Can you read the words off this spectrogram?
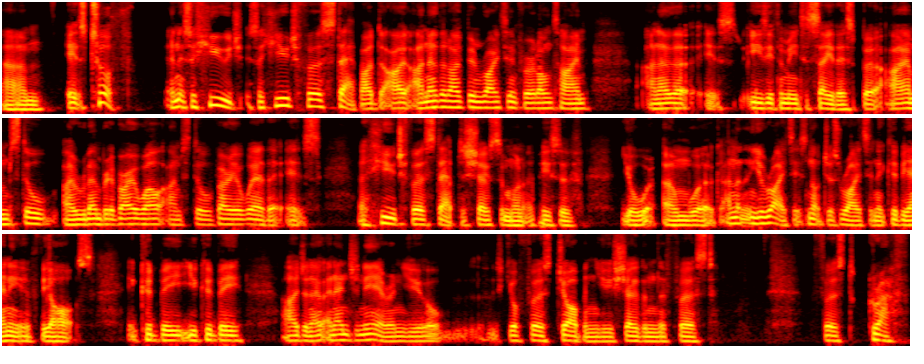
Um, it's tough, and it's a huge it's a huge first step. I, I, I know that I've been writing for a long time. I know that it's easy for me to say this, but I am still, I remember it very well. I'm still very aware that it's a huge first step to show someone a piece of your own work. And you're right, it's not just writing, it could be any of the arts. It could be, you could be, I don't know, an engineer and you, your first job and you show them the first, first graph.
